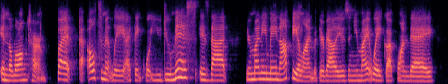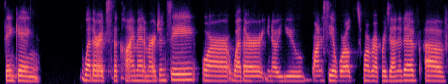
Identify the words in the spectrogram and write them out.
in the long term. But uh, ultimately, I think what you do miss is that your money may not be aligned with your values. And you might wake up one day thinking, whether it's the climate emergency or whether you know you want to see a world that's more representative of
